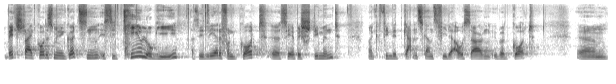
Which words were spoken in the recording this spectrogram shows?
Wettstreit Gottes mit den Götzen ist die Theologie, also die Lehre von Gott, äh, sehr bestimmend. Man findet ganz, ganz viele Aussagen über Gott, ähm,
